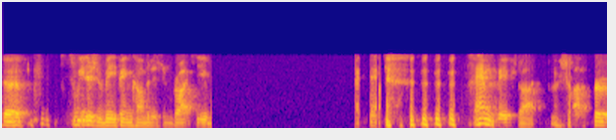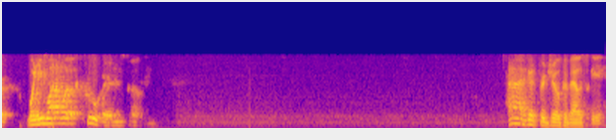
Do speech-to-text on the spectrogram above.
The Swedish vaping competition brought to you. By Sam's vape shot. Shot for when you want to look cooler than smoking. Ah, good for Joe Pavelski.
